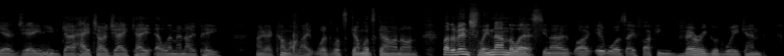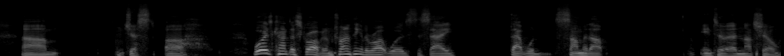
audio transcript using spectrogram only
E, F, G, and he'd go H, I, J, K, L, M, N, O, P. Go, come on, mate, what, what's going, what's going on? But eventually, nonetheless, you know, like it was a fucking very good weekend. Um, just, uh, words can't describe it. I'm trying to think of the right words to say that would sum it up into a nutshell.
